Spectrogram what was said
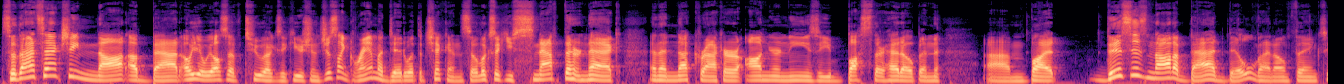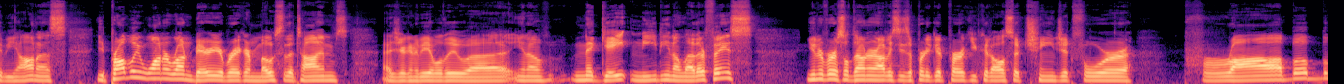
So that's actually not a bad. Oh yeah, we also have two executions, just like Grandma did with the chickens. So it looks like you snap their neck and then Nutcracker on your knees, so you bust their head open. Um, but this is not a bad build, I don't think, to be honest. You probably want to run Barrier Breaker most of the times, as you're going to be able to, uh, you know, negate needing a Leatherface. Universal Donor obviously is a pretty good perk. You could also change it for probably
